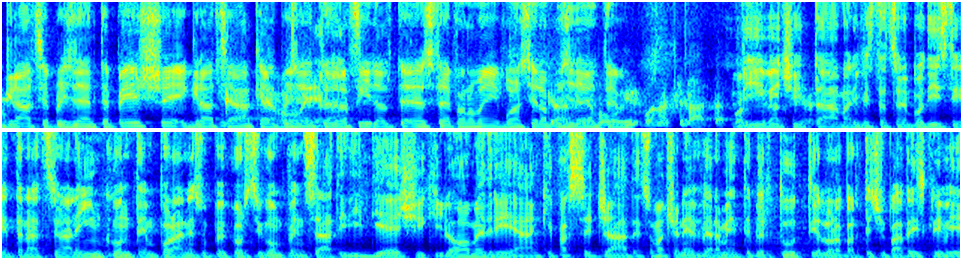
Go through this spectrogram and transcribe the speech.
Grazie Presidente Pesce e grazie, Grazie anche al voi, Presidente della grazie. FIDAL te- Stefano Mei. Buonasera Grazie Presidente. a voi, buona serata. buona Vivi serata. città, manifestazione podistica internazionale in contemporanea su percorsi compensati di 10 km e anche passeggiate, insomma ce n'è veramente per tutti, allora partecipate e iscrivetevi.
